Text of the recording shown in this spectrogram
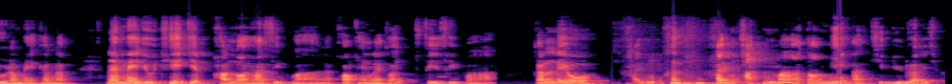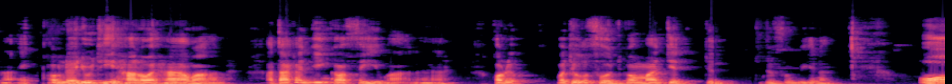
ดูดาเมจกันนะดาเมจอยู่ที่เจ็ดพันร้อยห้าสิบบานะความแข็งแรงก็สี่สิบบา กันเร็ว ใครมันใครมันทักมาตอนนี้อัดคลิปอยู่ด้วยใช่ไหมความเร็วอยู่ที่ห้าร้อยห้าวาทอัตราการยิงก็สี่วาทนะฮะความเร็ววัตถุกระสุนก็มาเจ็ดจุดจุดศูนย์วินะ โอ้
